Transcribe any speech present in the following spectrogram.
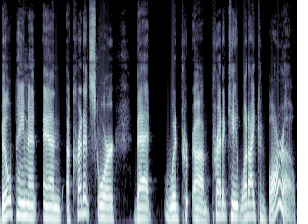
bill payment and a credit score that would pr- um, predicate what I could borrow.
